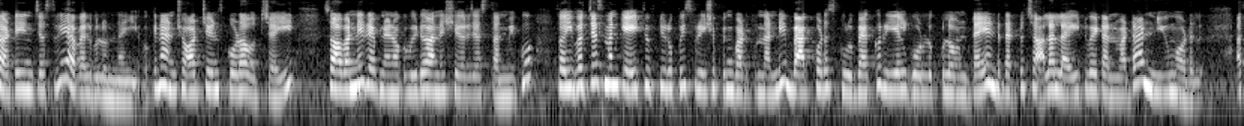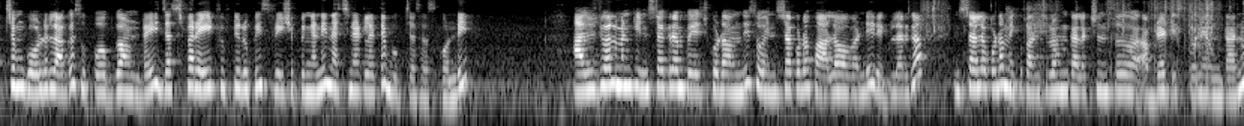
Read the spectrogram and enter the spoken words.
థర్టీ ఇంచెస్వి అవైలబుల్ ఉన్నాయి. ఓకేనా? అండ్ షార్ట్ చైన్స్ కూడా వచ్చాయి. సో అవన్నీ రేపు నేను ఒక వీడియో అనేది షేర్ చేస్తాను మీకు. సో ఇవి వచ్చేసి మనకి eight fifty rupees free shipping పడుతుందండి. బ్యాక్ కూడా స్క్రూ బ్యాక్ రియల్ గోల్డ్ లుక్లో ఉంటాయి. అండ్ దట్టు చాలా లైట్ వెయిట్ అనమాట న్యూ మోడల్. అచ్చం గోల్డ్ లాగా సూపర్గా ఉంటాయి. Just for eight fifty rupees free shipping అండి. నచ్చినట్లయితే బుక్ చేసేసుకోండి. యాజ్ యూజువల్ మనకి ఇన్స్టాగ్రామ్ పేజ్ కూడా ఉంది. సో ఇన్స్టా కూడా ఫాలో అవ్వండి రెగ్యులర్గా ఇన్స్టాలో కూడా మీకు పంచలోహం కలెక్షన్స్ అప్డేట్ ఇస్తూనే ఉంటాను.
